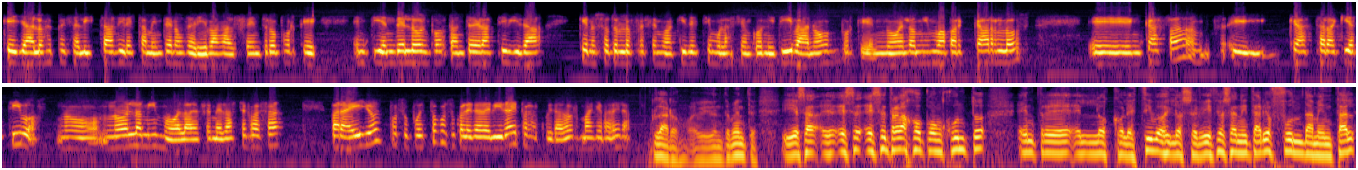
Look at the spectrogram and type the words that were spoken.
que ya los especialistas directamente nos derivan al centro porque entienden lo importante de la actividad que nosotros le ofrecemos aquí de estimulación cognitiva, ¿no? Porque no es lo mismo aparcarlos eh, en casa eh, que estar aquí activos. No, no es lo mismo. La enfermedad se pasa para ellos, por supuesto, con su calidad de vida y para el cuidador más llevadera. Claro, evidentemente. Y esa, ese, ese, trabajo conjunto entre los colectivos y los servicios sanitarios fundamental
